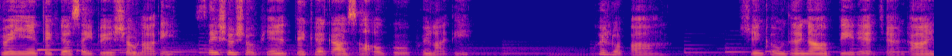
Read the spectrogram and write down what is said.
တွေ့ရင်တစ်ခက်စိတ်တွေရှုပ်လာသည်စိတ်ရှုပ်ရှုပ်ဖြင့်တစ်ခက်ကစာအုပ်ကိုဖွင့်လိုက်သည်ဖွင့်လို့ပါရှင်ခုံတန်ကပေးတဲ့အကြံအတိုင်း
